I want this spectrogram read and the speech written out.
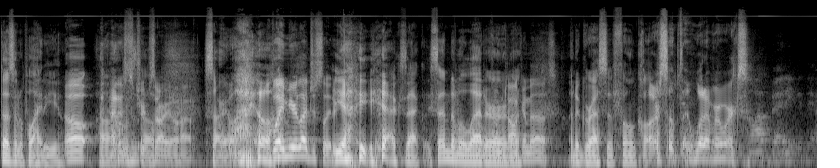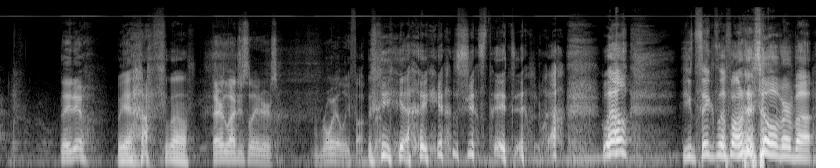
doesn't apply to you. Oh, that Oh, is true. so- Sorry, Ohio. Sorry, Ohio. Blame your legislator. Yeah, yeah, exactly. Send them a letter Come or an, talking to us. an aggressive phone call or something. Whatever works. They do. Yeah. Well, Their legislators royally fucked up. yeah, yes, yes, they did. Well, well, you'd think the fun is over, but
